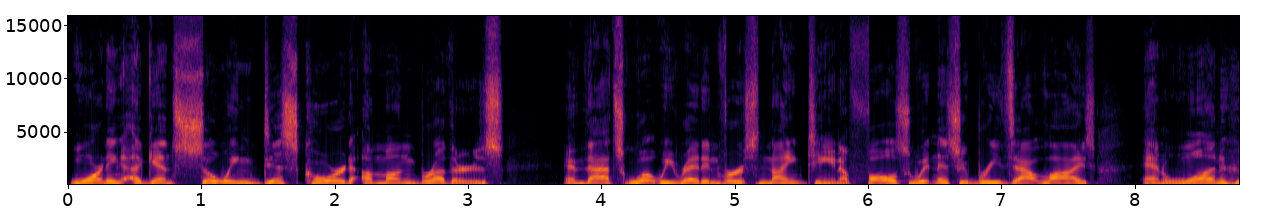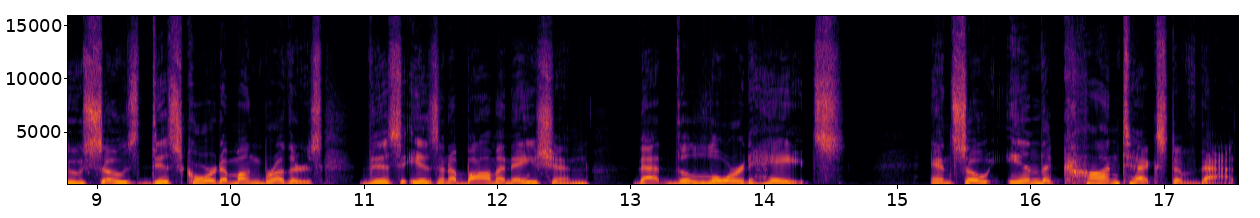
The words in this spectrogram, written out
warning against sowing discord among brothers. And that's what we read in verse 19 a false witness who breathes out lies and one who sows discord among brothers. This is an abomination that the Lord hates. And so, in the context of that,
